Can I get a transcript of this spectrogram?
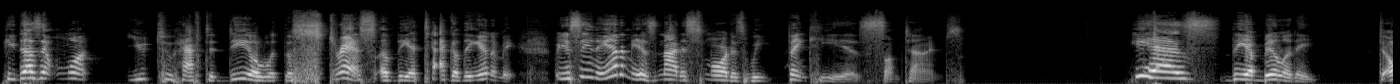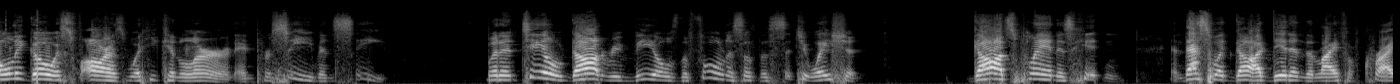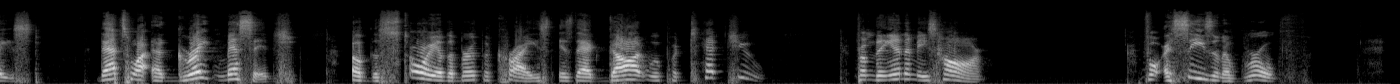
he doesn't want you to have to deal with the stress of the attack of the enemy. But you see, the enemy is not as smart as we think he is sometimes. He has the ability to only go as far as what he can learn and perceive and see. But until God reveals the fullness of the situation, God's plan is hidden. And that's what God did in the life of Christ. That's why a great message of the story of the birth of Christ is that God will protect you from the enemy's harm for a season of growth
